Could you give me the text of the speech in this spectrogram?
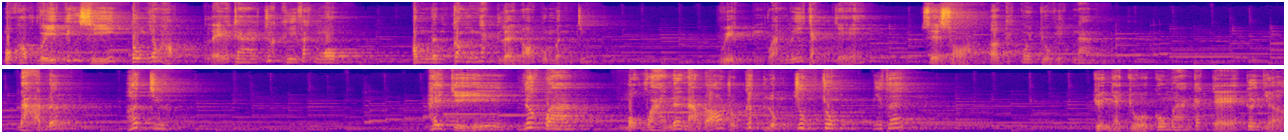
một học vị tiến sĩ tôn giáo học lẽ ra trước khi phát ngôn, Ông nên cân nhắc lời nói của mình chứ. Việc quản lý chặt chẽ, Xòe xòa ở các ngôi chùa Việt Nam Đã đến hết chưa? Hay chỉ lướt qua một vài nơi nào đó rồi kết luận chung chung như thế? Chuyện nhà chùa cô mang các trẻ cơ nhở,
